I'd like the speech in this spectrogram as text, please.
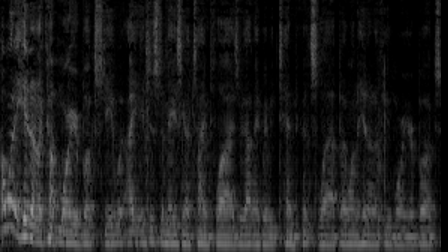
I want to hit on a couple more of your books, Steve. I, it's just amazing how time flies. We got like maybe ten minutes left. I want to hit on a few more of your books.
